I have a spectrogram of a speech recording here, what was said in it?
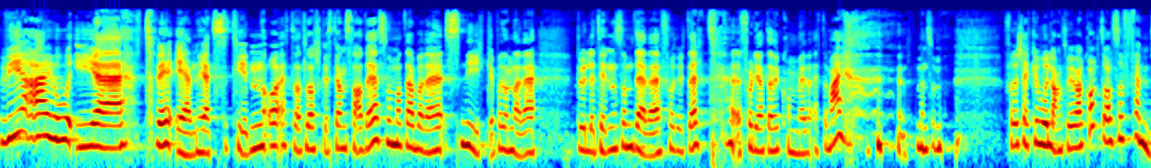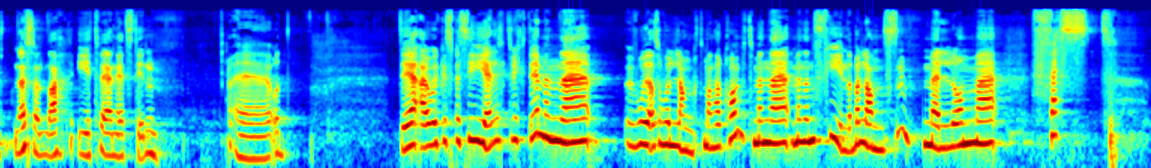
Vi er jo i eh, treenighetstiden, og etter at Lars Kristian sa det, så måtte jeg bare snike på den der bulletinen som dere får utdelt, eh, fordi at dere kommer etter meg. Men som, for å sjekke hvor langt vi var kommet, altså 15. søndag i treenighetstiden. Eh, og det er jo ikke spesielt viktig men, eh, hvor, altså hvor, langt man har kommet, men, eh, men den fine balansen mellom fest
